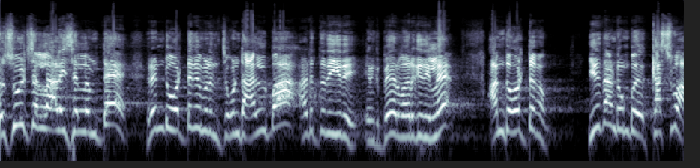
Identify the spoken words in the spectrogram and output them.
ரசூல் சல்லா அலி செல்லம்ட்ட ரெண்டு ஒட்டகம் இருந்துச்சு. ஒன்று அல்பா அடுத்தது இது. எனக்கு பேர் வருகிறது இல்லை. அந்த ஒட்டகம். இதுதான் ரொம்ப கஸ்வா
